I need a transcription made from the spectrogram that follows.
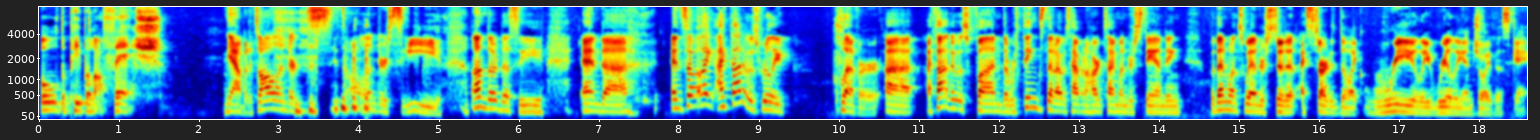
All the people are fish. Yeah but it's all under it's all under sea under the sea and uh and so like i thought it was really clever uh i thought it was fun there were things that i was having a hard time understanding but then once we understood it i started to like really really enjoy this game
